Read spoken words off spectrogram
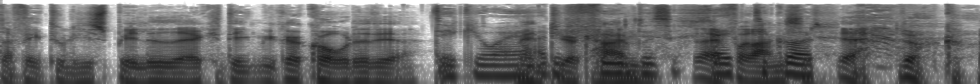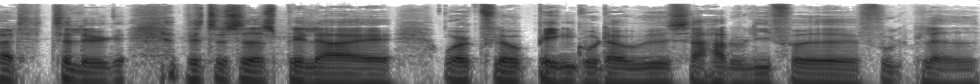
Der fik du lige spillet akademikerkortet der. Det gjorde jeg, Men og det føltes rigtig godt. Ja, det var godt. Tillykke. Hvis du sidder og spiller øh, workflow bingo derude, så har du lige fået øh, fuld plade.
